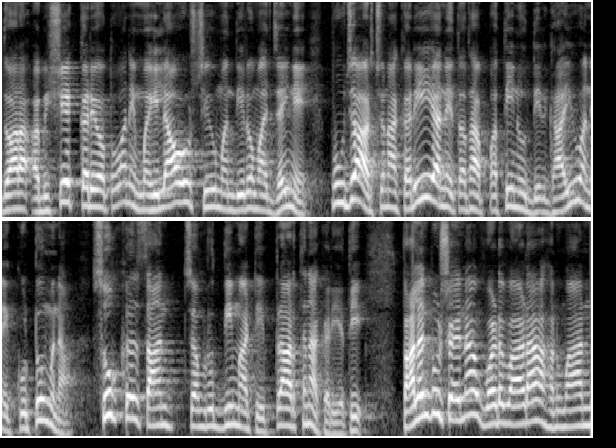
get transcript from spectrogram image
દ્વારા અભિષેક કર્યો હતો અને મહિલાઓ શિવ મંદિરોમાં જઈને પૂજા અર્ચના કરી અને તથા પતિનું દીર્ઘાયુ અને કુટુંબના સુખ, શાંત, સમૃદ્ધિ માટે પ્રાર્થના કરી હતી. પાલનપુર શહેરના વડવાડા હનુમાન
